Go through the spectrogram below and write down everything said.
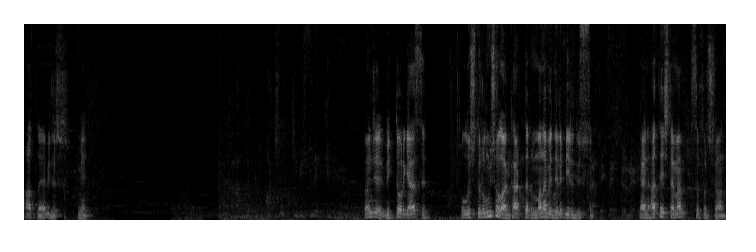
atlayabilir mi? Önce Victor gelsin. Oluşturulmuş olan kartların mana bedeli 1 düşsün. Yani ateşlemem 0 şu an.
